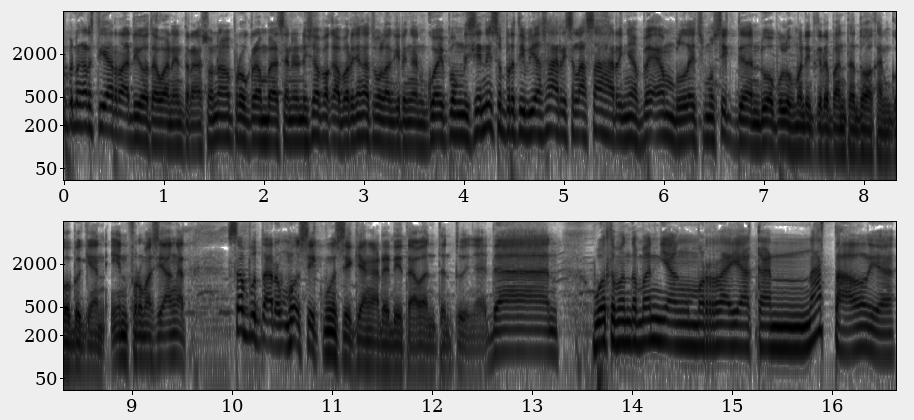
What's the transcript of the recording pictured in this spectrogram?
pendengar setia Radio Taiwan Internasional Program Bahasa Indonesia Apa kabarnya? Ketemu lagi dengan gue Ipung di sini. Seperti biasa hari Selasa harinya BM Blitz Musik Dan 20 menit ke depan tentu akan gue bagian informasi hangat Seputar musik-musik yang ada di Taiwan tentunya. Dan buat teman-teman yang merayakan Natal ya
